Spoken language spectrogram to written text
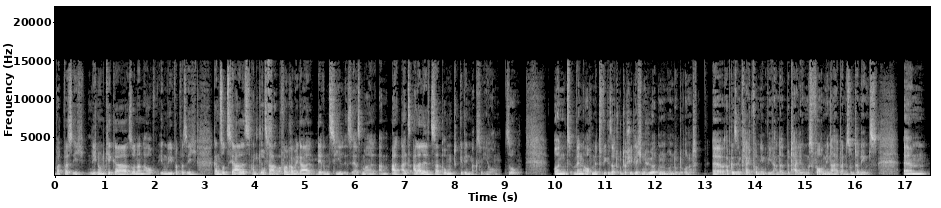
was weiß ich, nicht nur ein Kicker, sondern auch irgendwie, was weiß ich, ganz soziales Antlitz haben, vollkommen egal, deren Ziel ist erstmal am, als allerletzter Punkt Gewinnmaximierung. So. Und wenn auch mit, wie gesagt, unterschiedlichen Hürden und, und, und. Äh, abgesehen vielleicht von irgendwie anderen Beteiligungsformen innerhalb eines Unternehmens. Ähm,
